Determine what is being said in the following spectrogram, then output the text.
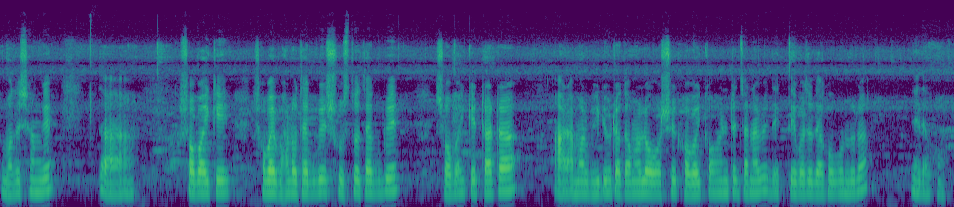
তোমাদের সঙ্গে। তা সবাইকে, সবাই ভালো থাকবে, সুস্থ থাকবে। সবাইকে টাটা। আর আমার ভিডিওটা কেমন হলো অবশ্যই সবাই কমেন্টে জানাবে। দেখতেই পাচ্ছ, দেখো বন্ধুরা। এই দেখো।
